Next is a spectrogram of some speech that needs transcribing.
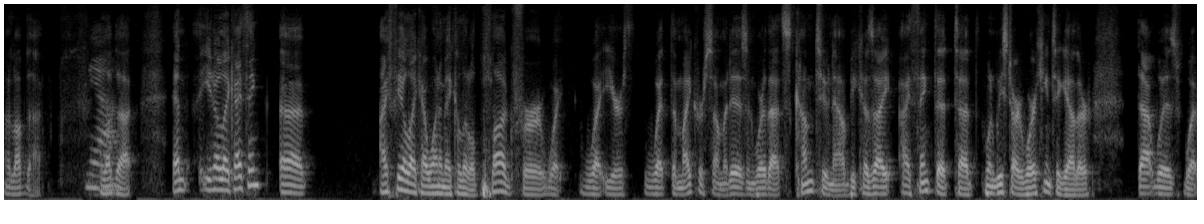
I love that. Yeah, I love that. And you know, like I think uh, I feel like I want to make a little plug for what what your what the micro summit is and where that's come to now because I I think that uh, when we started working together that was what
